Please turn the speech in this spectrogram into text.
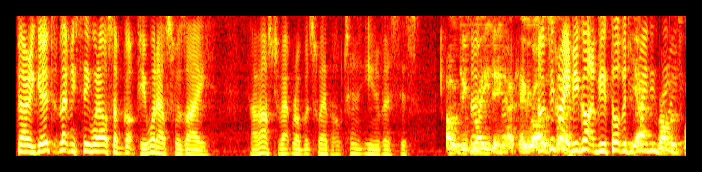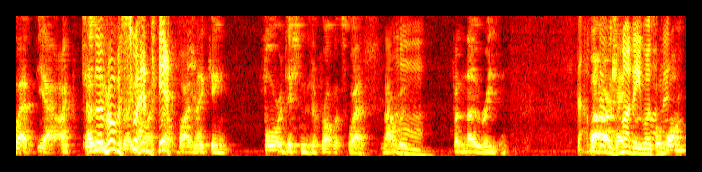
very good. Let me see what else I've got for you. What else was I? I've asked you about Robert's Web, alternate universes. Oh, degrading. Okay, Oh, Robert's degrade. Have Web. you got? Have you thought of a Yeah, degrading Robert's thing? Web. Yeah, I totally the Robert's degraded Web, myself yes. by making four editions of Robert's Web. That was Ah. for no reason. That, Well, that was okay, money, for, wasn't for it? One,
